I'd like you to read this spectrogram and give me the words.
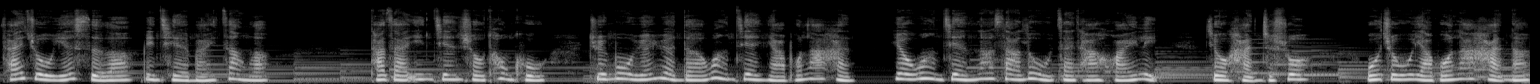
财主也死了，并且埋葬了。他在阴间受痛苦，举目远远地望见亚伯拉罕，又望见拉萨路在他怀里，就喊着说：“我主亚伯拉罕呐，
